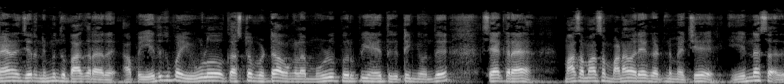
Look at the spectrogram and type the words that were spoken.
மேனேஜர் நிமிந்து பார்க்குறாரு அப்போ எதுக்குப்பா இவ்வளோ கஷ்டப்பட்டு அவங்கள முழு பொறுப்பையும் ஏற்றுக்கிட்டு இங்கே வந்து சேர்க்குற? மாதம் மாதம் பணம் வரையே கட்டணுமேச்சு. என்ன சார்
